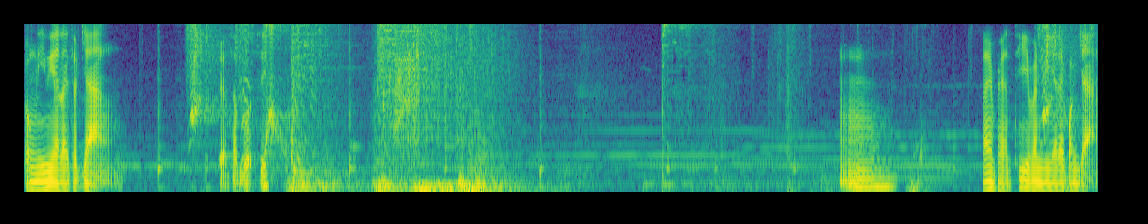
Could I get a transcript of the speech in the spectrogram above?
ตรงนี้มีอะไรสักอย่างเดินสำรวจสิในแผนที่มันมีอะไรบางอย่าง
